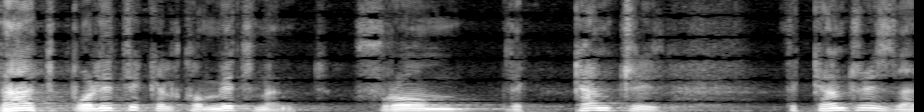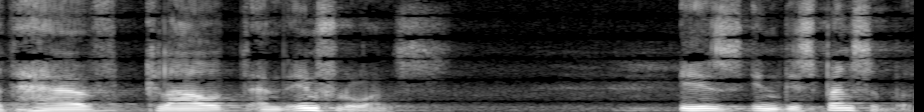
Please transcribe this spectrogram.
that political commitment from the countries, the countries that have clout and influence, is indispensable.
